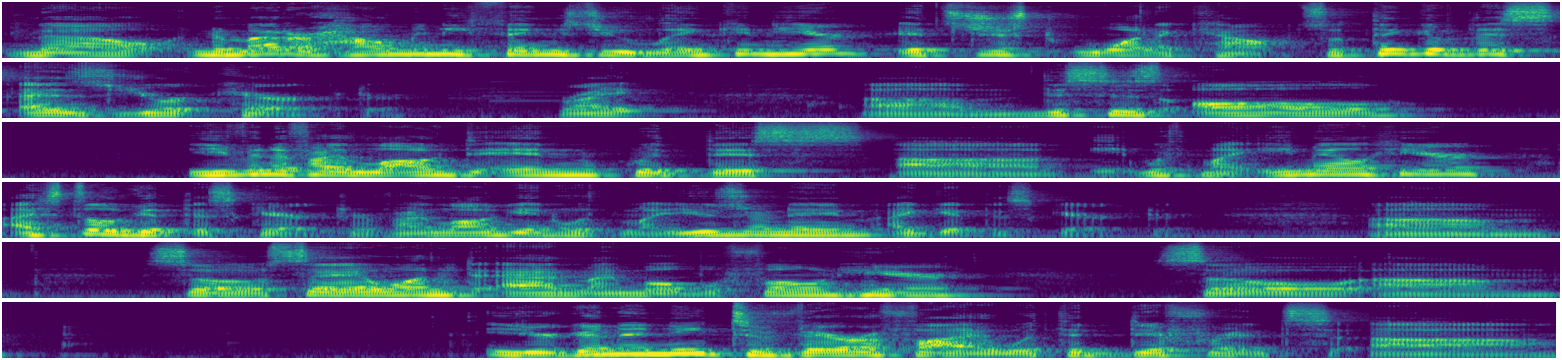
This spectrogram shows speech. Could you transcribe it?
Now, no matter how many things you link in here, it's just one account. So think of this as your character, right? Um, this is all, even if I logged in with this, uh, with my email here, I still get this character. If I log in with my username, I get this character. Um, so say I wanted to add my mobile phone here. So um, you're going to need to verify with a different uh,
